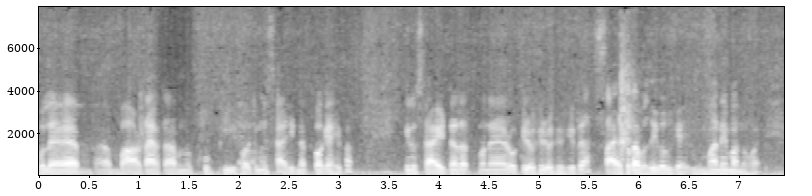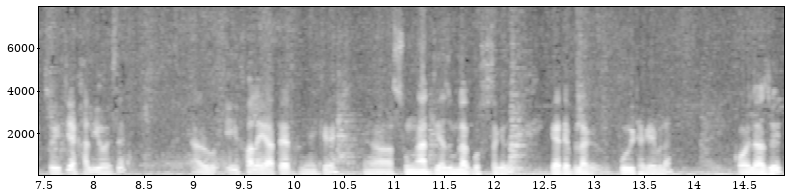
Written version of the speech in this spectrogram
বোলে বাৰটা এটা মানত খুব ভিৰ হয় তুমি চাৰে তিনিটাত পোৱাকৈ আহিবা। কিন্তু চাৰে তিনিটাত মানে ৰখি ৰখি ৰখি ৰখি চাৰে ছটা বাজি গ'লগৈ ইমানেই মানুহ হয়। ত' এতিয়া খালী হৈছে। আৰু এইফালে ইয়াতে ধুনীয়াকৈ চুঙাত দিয়া যোনবিলাক বস্তু থাকে যে ইয়াত এইবিলাক পুৰি থাকে এইবিলাক। কয়লা জুইত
